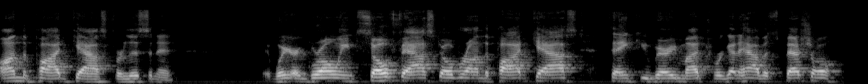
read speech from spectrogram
on the podcast for listening. We are growing so fast over on the podcast. Thank you very much. We're going to have a special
